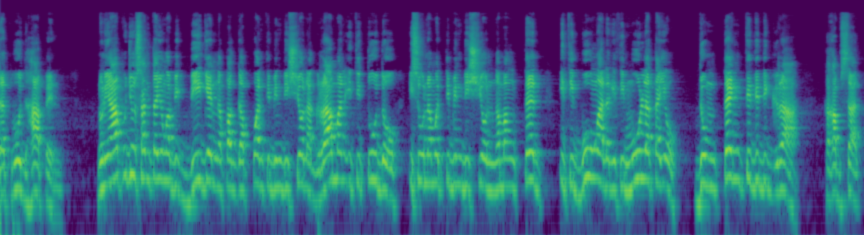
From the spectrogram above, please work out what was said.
that would happen. Nung niapo Diyos santa yung abigbigen nga paggapuan ti bendisyon, agraman iti tudo, isuna mo ti bendisyon, nga mangted iti bunga, dagiti mula tayo, dumteng ti didigra, kakabsat.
